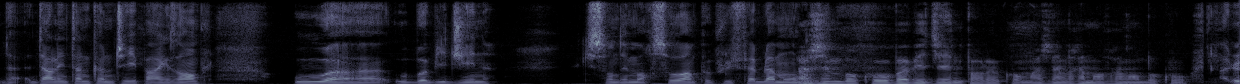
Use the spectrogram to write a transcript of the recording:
Da- Darlington Country par exemple, ou, euh, ou Bobby Jean, qui sont des morceaux un peu plus faibles à mon Ah, goût. j'aime beaucoup Bobby Jean pour le coup. Moi, je l'aime vraiment, vraiment beaucoup. Il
